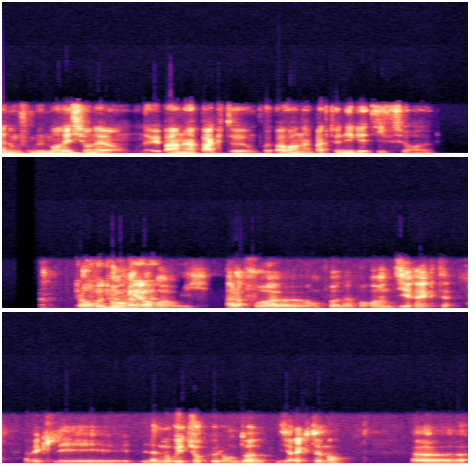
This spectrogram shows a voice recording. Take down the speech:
Et donc, je me demandais si on n'avait pas un impact, on ne pouvait pas avoir un impact négatif sur. Euh, Alors, on peut en avoir un, oui. À la fois, euh, on peut en avoir un direct avec les, la nourriture que l'on donne directement. Euh,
